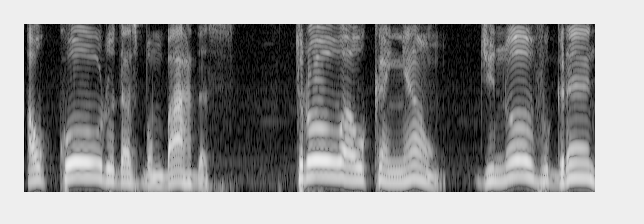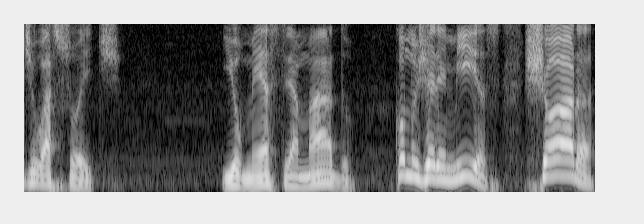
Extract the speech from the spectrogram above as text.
ao couro das bombardas, troa o canhão, de novo grande o açoite. E o mestre amado, como Jeremias, chora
